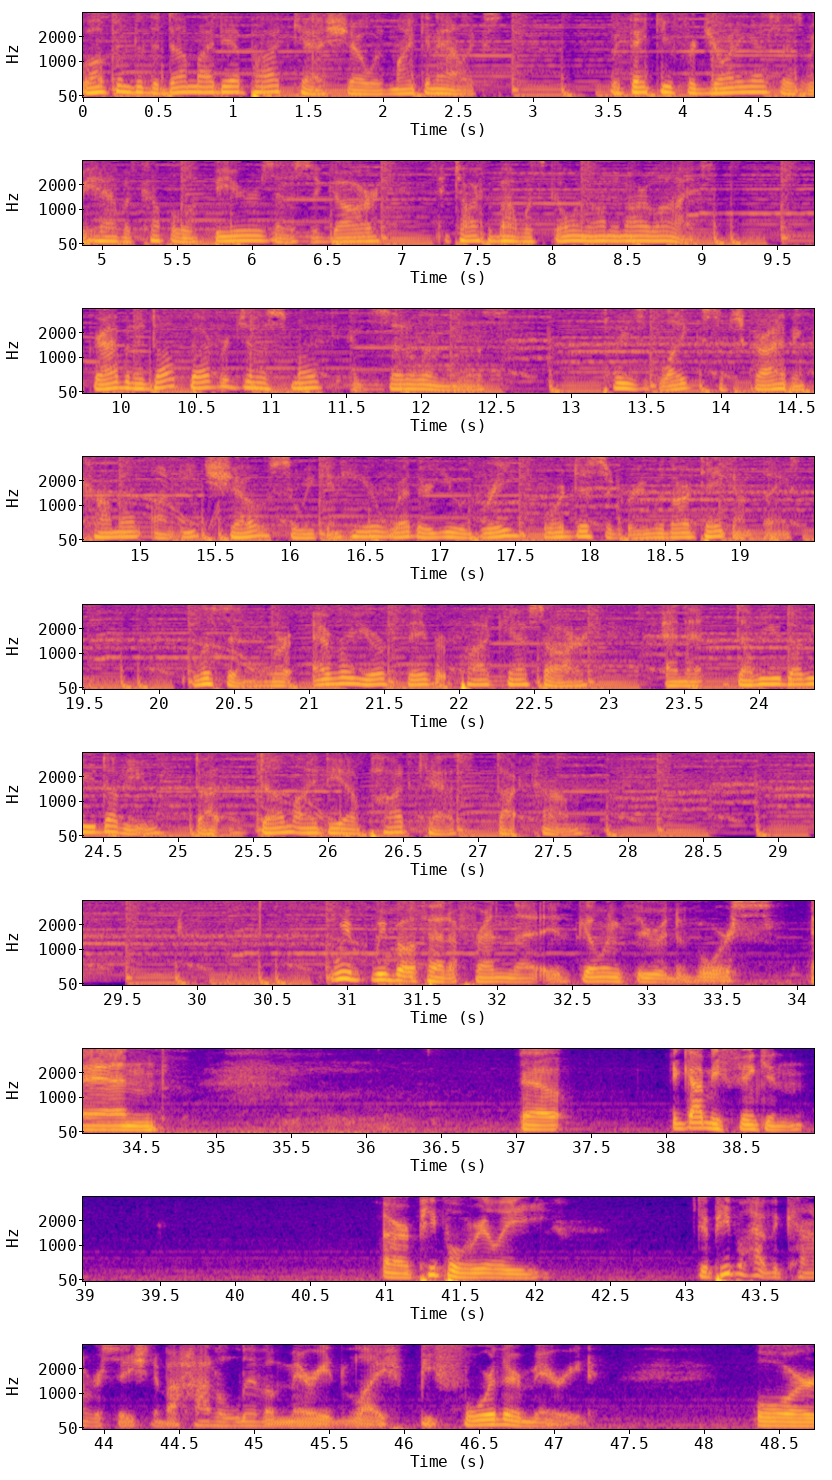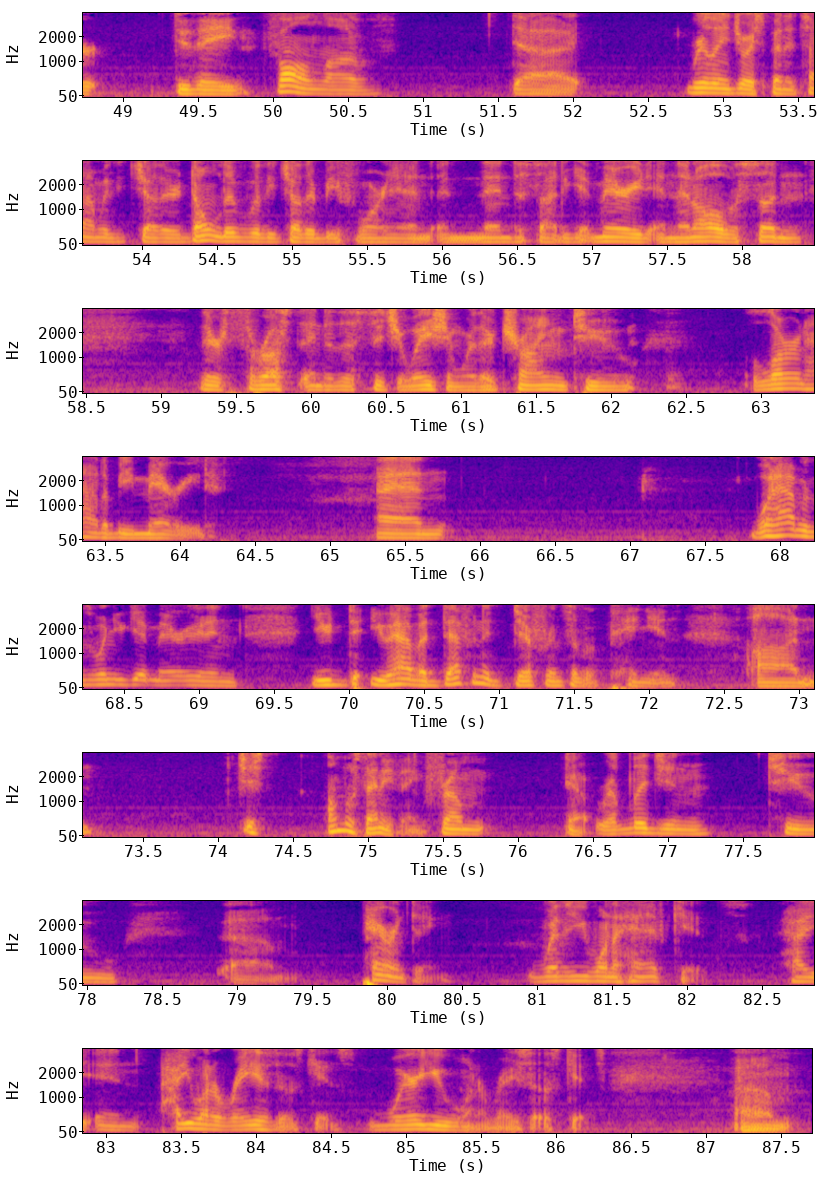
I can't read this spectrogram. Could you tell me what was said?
Welcome to the Dumb Idea Podcast Show with Mike and Alex. We thank you for joining us as we have a couple of beers and a cigar and talk about what's going on in our lives. Grab an adult beverage and a smoke and settle in with us. Please like, subscribe, and comment on each show so we can hear whether you agree or disagree with our take on things. Listen wherever your favorite podcasts are and at www.dumbideapodcast.com. We, we both had a friend that is going through a divorce, and you know, it got me thinking are people really do people have the conversation about how to live a married life before they're married? Or do they fall in love uh, really enjoy spending time with each other don't live with each other beforehand and then decide to get married and then all of a sudden they're thrust into this situation where they're trying to learn how to be married and what happens when you get married and you you have a definite difference of opinion on just almost anything from you know, religion to um, parenting, whether you want to have kids, how and how you want to raise those kids, where you want to raise those kids. Um,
